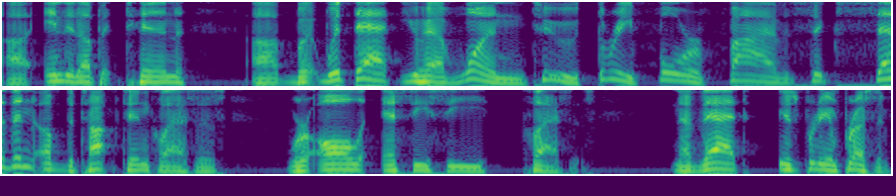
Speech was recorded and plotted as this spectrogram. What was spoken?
uh, ended up at 10. Uh, but with that, you have one, two, three, four, five, six, seven of the top 10 classes were all SEC classes. Now, that is pretty impressive.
